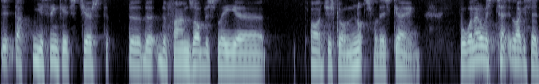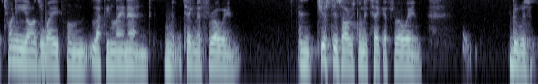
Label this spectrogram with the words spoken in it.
that you think it's just the the, the fans obviously uh, are just going nuts for this game. But when I was, te- like I said, 20 yards away from Leppings Lane End, taking a throw in, and just as I was going to take a throw in, there was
